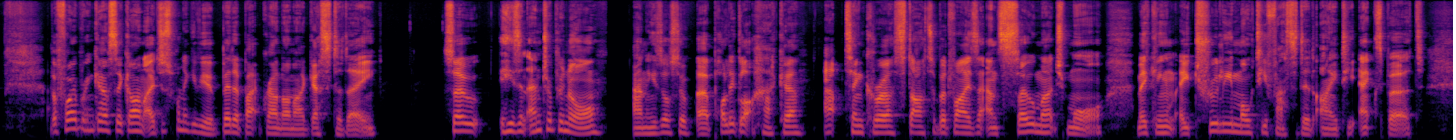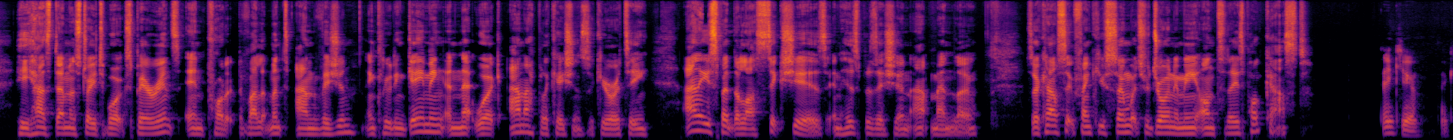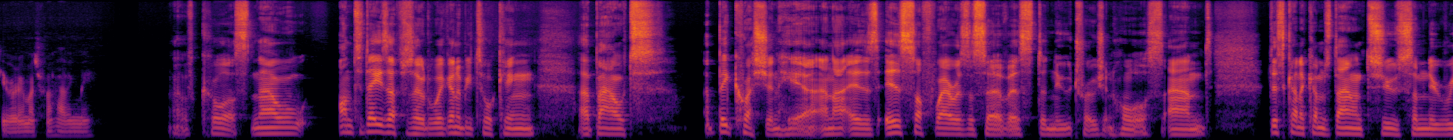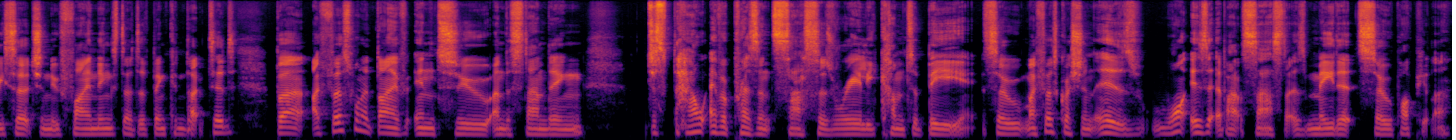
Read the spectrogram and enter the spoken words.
Before I bring Kausik on, I just want to give you a bit of background on our guest today. So, he's an entrepreneur and he's also a polyglot hacker, app tinkerer, startup advisor, and so much more, making him a truly multifaceted IT expert. He has demonstrable experience in product development and vision, including gaming and network and application security, and he spent the last six years in his position at Menlo. So, Kaushik, thank you so much for joining me on today's podcast. Thank you. Thank you very much for having me. Of course. Now, on today's episode, we're going to be talking about a big question here, and that is Is software as a service the new Trojan horse? And this kind of comes down to some new research and new findings that have been conducted. But I first want to dive into understanding just how ever present SaaS has really come to be. So, my first question is what is it about SaaS that has made it so popular?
